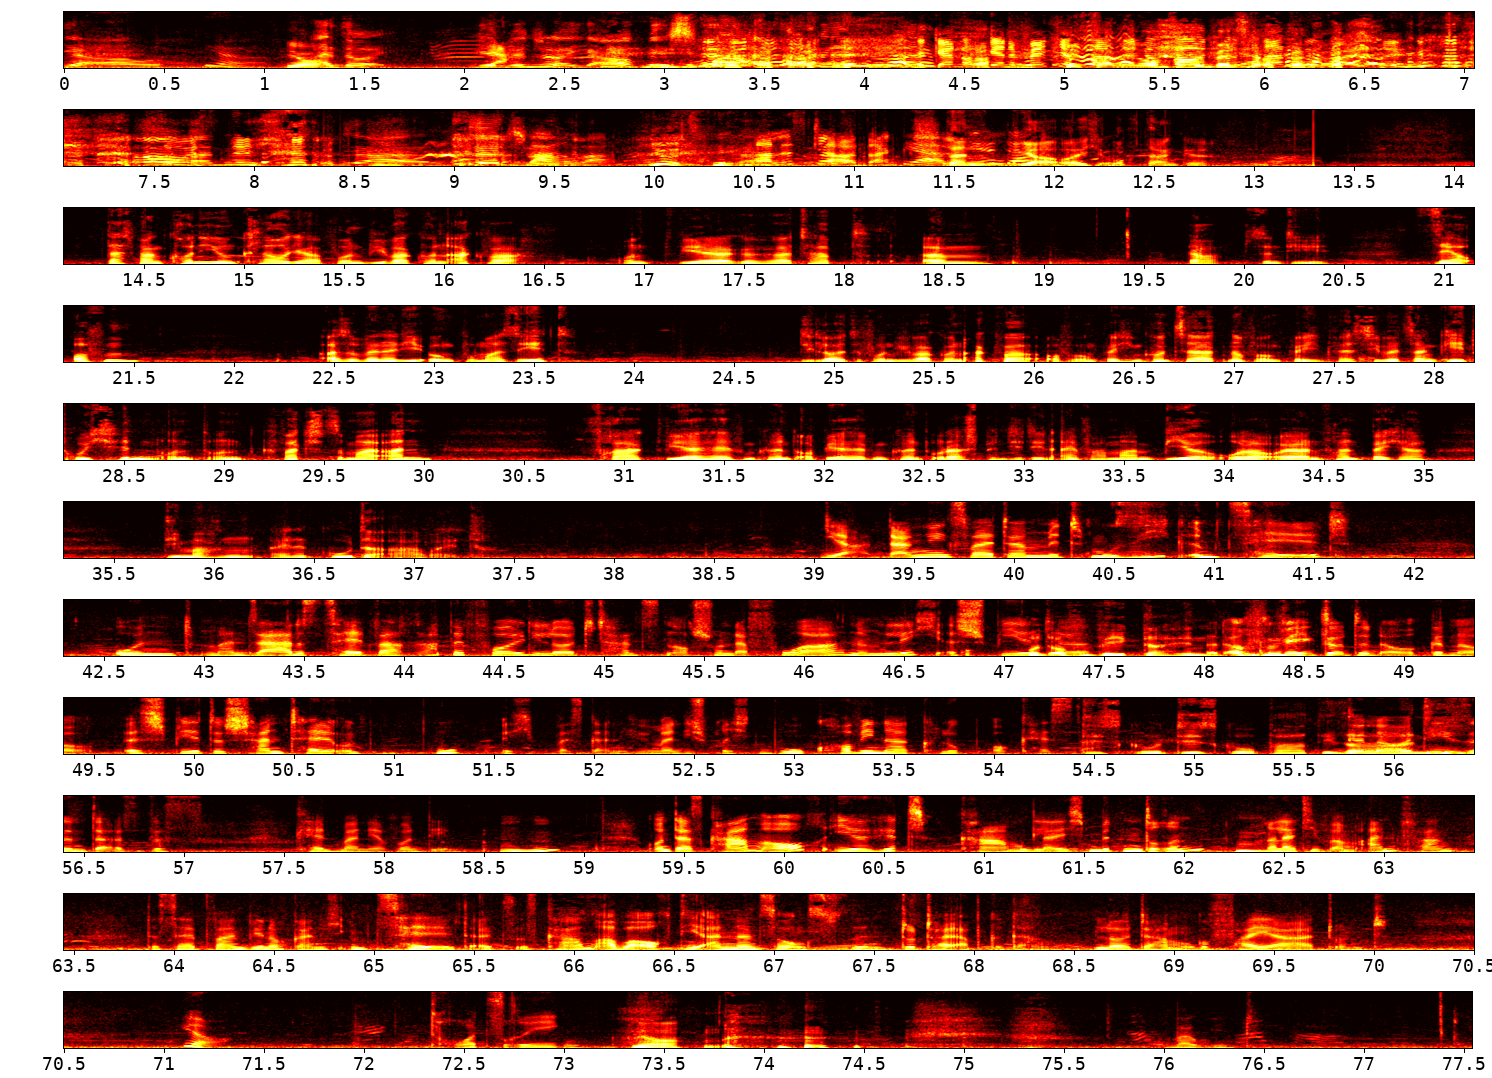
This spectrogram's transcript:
ihr auch. Ja. ja. Also wir ja. wünschen euch auch viel Spaß. Wir können auch gerne Becher Wir sammeln auch viele Becher. so ist nicht. Ja, schön. Machen wir. Gut. Alles klar, danke. Ja, Dann vielen Dank. ja, euch auch danke. Das waren Conny und Claudia von Viva Con Aqua. Und wie ihr gehört habt, ähm, ja, sind die sehr offen. Also wenn ihr die irgendwo mal seht, die Leute von Viva Con Aqua auf irgendwelchen Konzerten, auf irgendwelchen Festivals, dann geht ruhig hin und, und quatscht sie mal an. Fragt, wie ihr helfen könnt, ob ihr helfen könnt oder spendiert ihnen einfach mal ein Bier oder euren Pfandbecher. Die machen eine gute Arbeit. Ja, dann ging es weiter mit Musik im Zelt. Und man sah, das Zelt war rappelvoll, die Leute tanzten auch schon davor, nämlich es spielte... Und auf dem Weg dahin. Und auf dem Weg dorthin auch, genau. Es spielte Chantel und Buk, ich weiß gar nicht, wie man die spricht, Bukowina Club Orchester. Disco, Disco, Partisan. Genau, die sind das. Das kennt man ja von denen. Mhm. Und das kam auch, ihr Hit kam gleich mittendrin, mhm. relativ am Anfang. Deshalb waren wir noch gar nicht im Zelt, als es kam. Aber auch die anderen Songs sind total abgegangen. Die Leute haben gefeiert und ja, trotz Regen. Ja. War gut.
